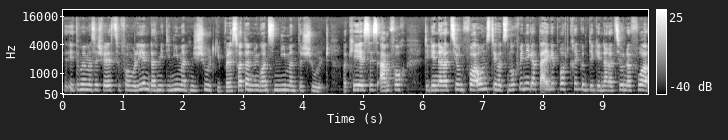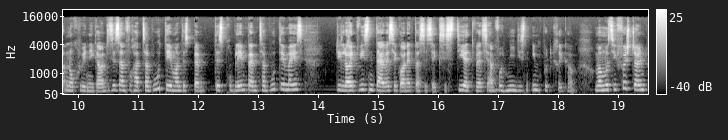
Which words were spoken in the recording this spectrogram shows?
ich tue mir immer so schwer, das zu formulieren, damit ich niemandem die Schuld gibt, weil es hat dann dem Ganzen niemand die Schuld. Okay, es ist einfach die Generation vor uns, die hat es noch weniger beigebracht gekriegt und die Generation davor noch weniger. Und das ist einfach ein Tabuthema und das, das Problem beim Tabuthema ist, die Leute wissen teilweise gar nicht, dass es existiert, weil sie einfach nie diesen Input gekriegt haben. Und man muss sich vorstellen,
